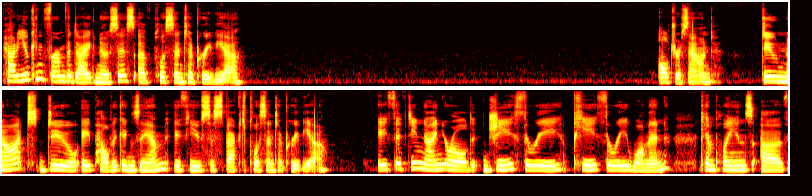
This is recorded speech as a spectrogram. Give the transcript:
How do you confirm the diagnosis of placenta previa? Ultrasound. Do not do a pelvic exam if you suspect placenta previa. A 59 year old G3P3 woman complains of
